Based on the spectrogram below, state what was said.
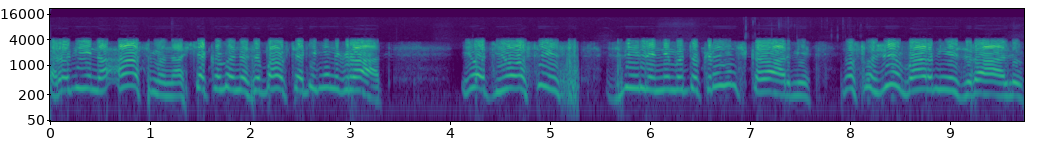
Равіна Асмана, ще коли називався Ленінград. І от його син звільненим від української армії, но служив в армії Ізраїлю.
